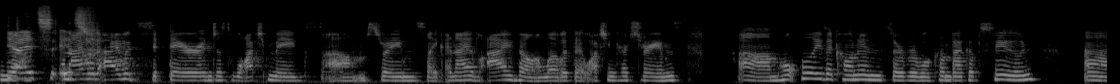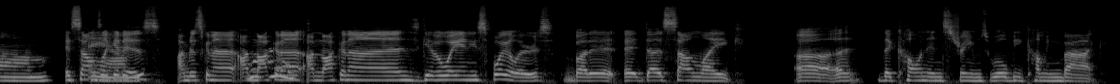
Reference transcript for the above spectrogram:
yeah, it's and I would I would sit there and just watch Meg's um streams like and I I fell in love with it watching her streams. Um, hopefully the Conan server will come back up soon. Um, It sounds like it is. I'm just gonna. I'm not gonna. I'm not gonna give away any spoilers, but it it does sound like uh the Conan streams will be coming back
